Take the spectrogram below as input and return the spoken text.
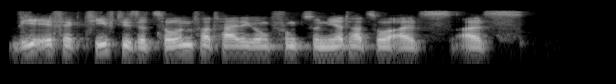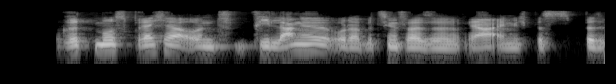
wie effektiv diese Zonenverteidigung funktioniert hat, so als, als Rhythmusbrecher und wie lange oder beziehungsweise ja eigentlich bis, bis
